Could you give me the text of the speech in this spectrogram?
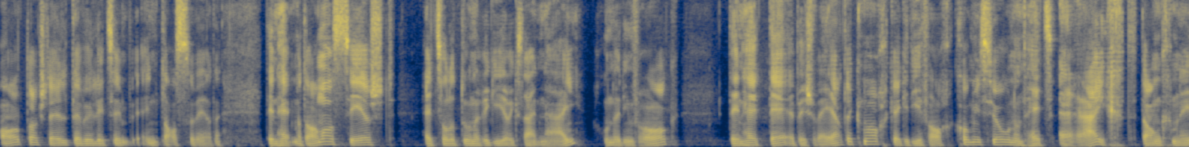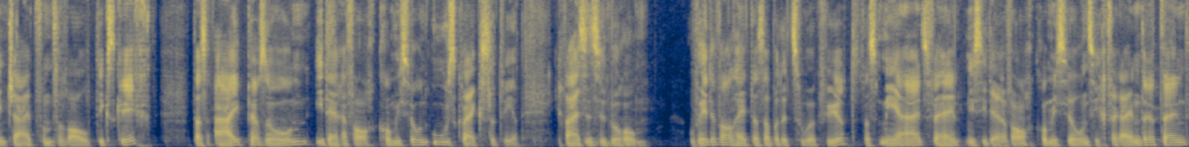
einen Antrag gestellt, der will jetzt entlassen werden. Dann hat man damals zuerst, hat die Solothurner Regierung gesagt, nein, kommt nicht in Frage. Dann hat der eine Beschwerde gemacht gegen die Fachkommission und hat es erreicht, dank einem Entscheid vom Verwaltungsgericht, dass eine Person in dieser Fachkommission ausgewechselt wird. Ich weiß nicht warum. Auf jeden Fall hat das aber dazu geführt, dass die Mehrheitsverhältnisse in dieser Fachkommission sich verändert haben.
